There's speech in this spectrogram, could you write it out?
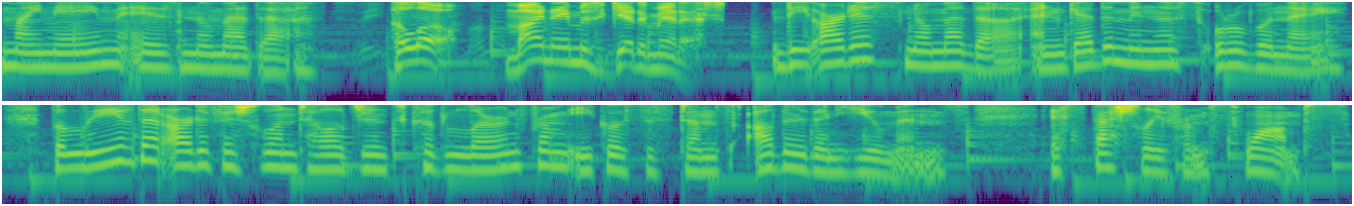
My name is Nomeda. Hello, my name is Gediminas. The artists Nomeda and Gediminas Urbonas believe that artificial intelligence could learn from ecosystems other than humans, especially from swamps.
